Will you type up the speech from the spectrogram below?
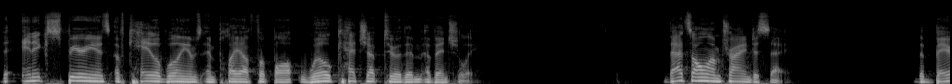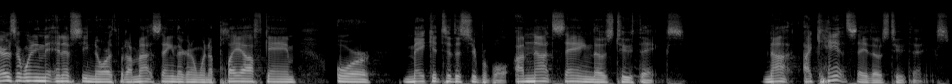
the inexperience of Caleb Williams and playoff football will catch up to them eventually. That's all I'm trying to say. The Bears are winning the NFC North, but I'm not saying they're going to win a playoff game or make it to the Super Bowl. I'm not saying those two things. Not I can't say those two things.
